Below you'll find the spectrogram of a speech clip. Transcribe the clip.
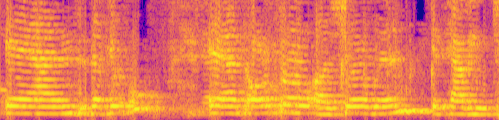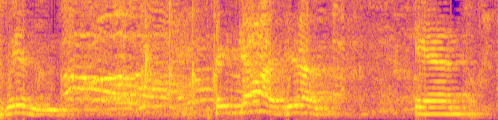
And is that beautiful? And also uh, Cheryl Lynn is having twins. Praise God, yes. And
